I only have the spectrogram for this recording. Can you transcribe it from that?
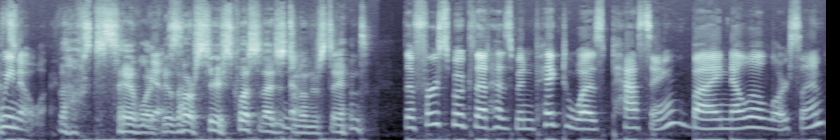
we know why. I was gonna say I'm like Yes. is that a serious question I just No. don't understand The first book that has been picked was Passing by Nella Larsen,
